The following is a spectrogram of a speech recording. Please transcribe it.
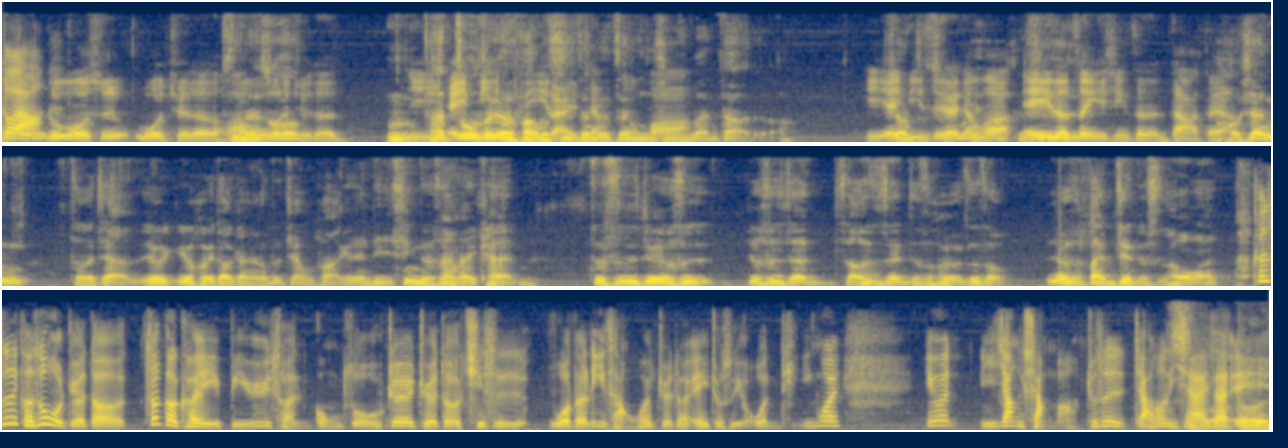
对啊，如果是我觉得的话，我会觉得，嗯，他做这个方式真的争议性是蛮大的啊。以 A、B、C 来讲的话，A 的争议性真的大，对啊。好像怎么讲，又又回到刚刚的讲法，可能理性的上来看，这是不是就又是又是人，只要是人就是会有这种又是犯贱的时候吗？可是可是我觉得这个可以比喻成工作，我就会觉得其实我的立场我会觉得 A 就是有问题，因为。因为你这样想嘛，就是假如说你现在在 A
